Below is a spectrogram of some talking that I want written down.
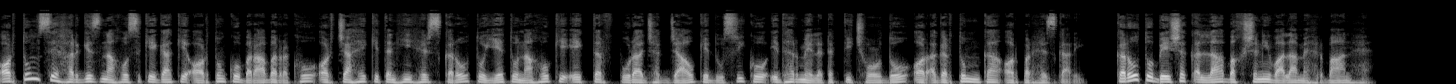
اور تم سے ہرگز نہ ہو سکے گا کہ عورتوں کو برابر رکھو اور چاہے کتن ہی ہرس کرو تو یہ تو نہ ہو کہ ایک طرف پورا جھک جاؤ کہ دوسری کو ادھر میں لٹکتی چھوڑ دو اور اگر تم کا اور پرہیزگاری کرو تو بے شک اللہ بخشنی والا مہربان ہے۔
